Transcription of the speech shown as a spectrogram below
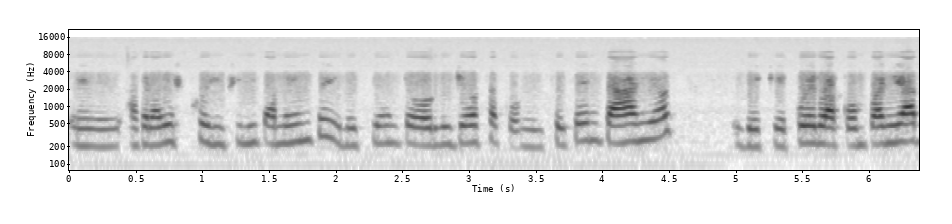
Eh, agradezco infinitamente y me siento orgullosa con mis 60 años de que puedo acompañar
